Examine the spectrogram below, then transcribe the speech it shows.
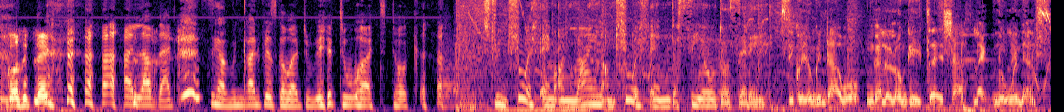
Enkosi black. I love that. Singaminqani phezu kwabantu bethu what doc Stream True FM online on truefm.co.za. sikho yonke indawo ngalo lonke ixesha like no one else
